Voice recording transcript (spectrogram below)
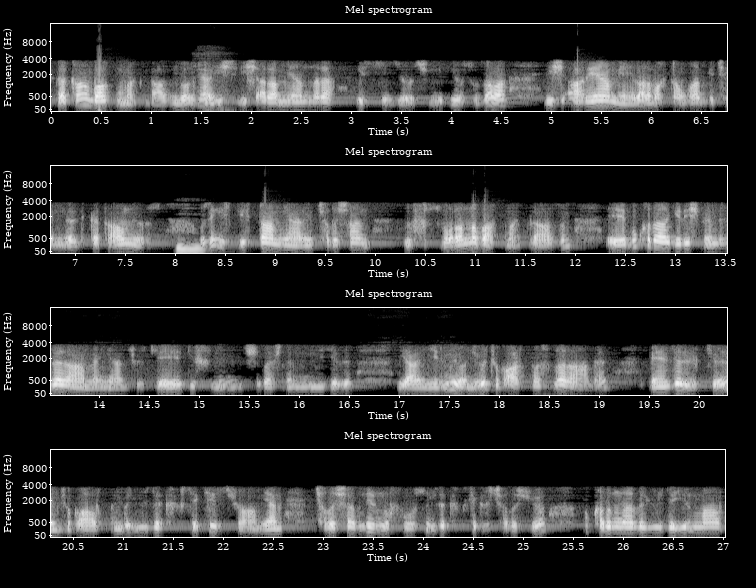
işsizlik rakamına bakmamak lazım doğru. Yani iş, iş aramayanlara işsiz diyoruz şimdi biliyorsunuz ama iş arayamayan aramaktan vazgeçenlere dikkate almıyoruz. O yüzden istihdam yani çalışan nüfus oranına bakmak lazım. E, bu kadar gelişmemize rağmen yani Türkiye'ye düşünün işi başına gibi yani 20 yıl önce çok artmasına rağmen benzer ülkelerin çok altında yüzde 48 şu an yani çalışabilir nüfusun yüzde 48 çalışıyor. Bu kadınlarda yüzde 26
